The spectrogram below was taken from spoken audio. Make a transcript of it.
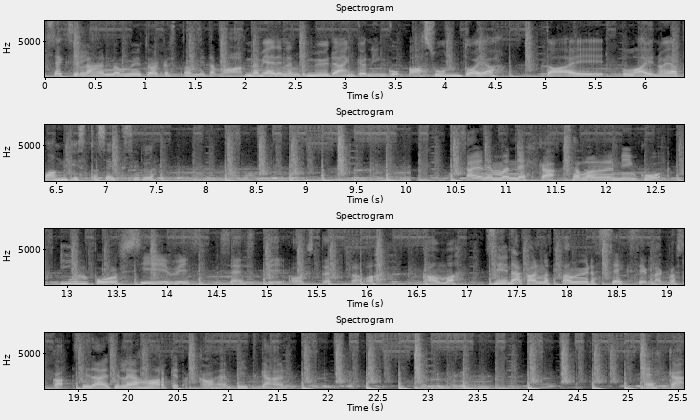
seksillähän on myyty oikeastaan mitä vaan. Mä mietin, että myydäänkö niinku asuntoja tai lainoja pankista seksillä. Ja enemmän ehkä sellainen niin kuin impulsiivisesti ostettava kama. Sitä niin. kannattaa myydä seksillä, koska sitä ei silleen harkita kauhean pitkään. Ehkä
